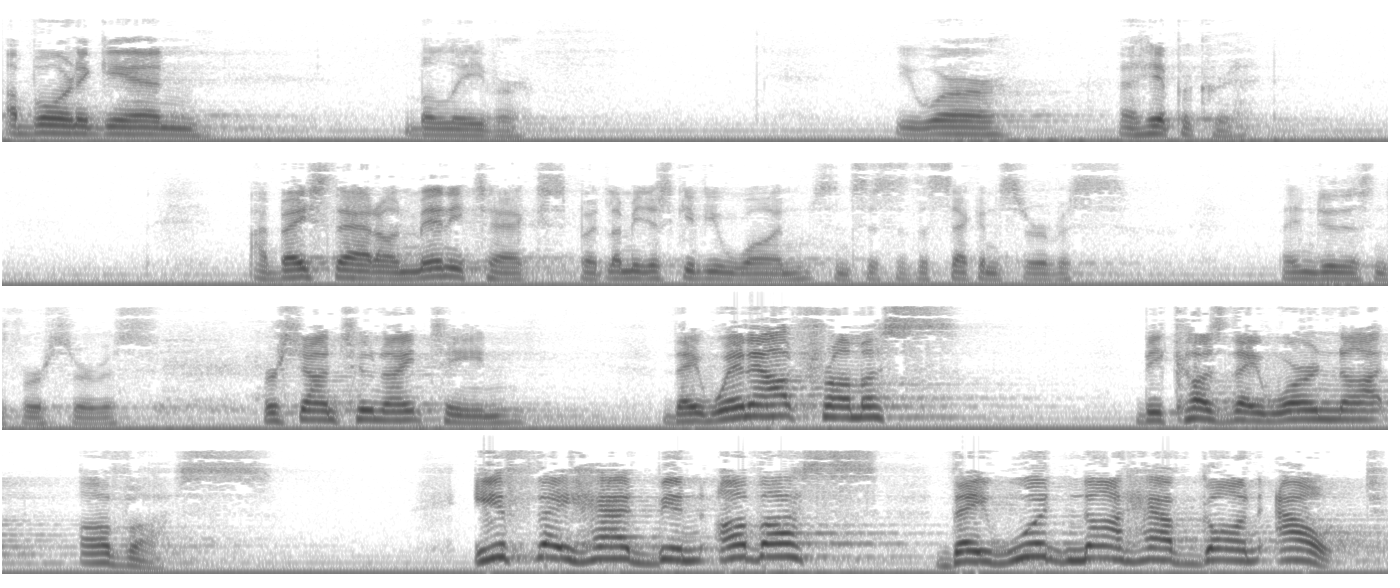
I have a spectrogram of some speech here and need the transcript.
a born again believer. You were a hypocrite. I base that on many texts, but let me just give you one since this is the second service. I didn't do this in the first service. 1 John 2:19 They went out from us because they were not of us. If they had been of us, they would not have gone out,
